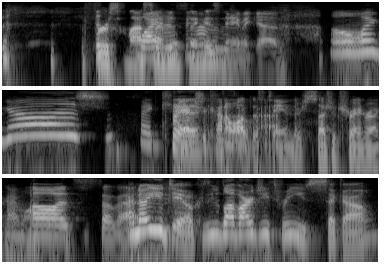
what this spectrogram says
The first and last time we'll say his name again. Oh my gosh. I can't. I actually kind of so want this bad. team. They're such a train wreck. I want. Oh, them. it's so bad. I know you do, because you love RG3, you sicko.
